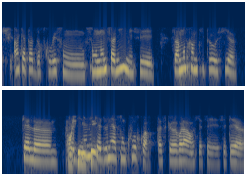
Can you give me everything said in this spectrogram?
je suis incapable de retrouver son, son nom de famille, mais c'est ça montre un petit peu aussi quelle, euh, quelle dynamique elle donnait à son cours, quoi. Parce que voilà, c'était euh,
